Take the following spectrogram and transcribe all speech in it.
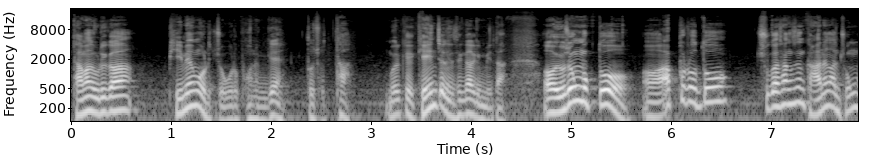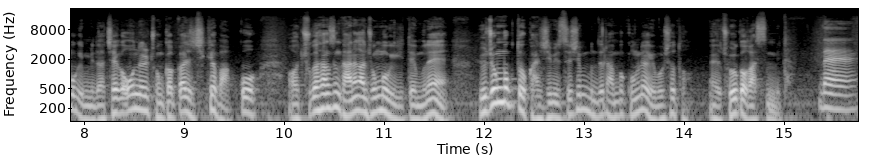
다만 우리가 비메모리 쪽으로 보는 게 더 좋다. 뭐 이렇게 개인적인 생각입니다. 어, 요 종목도 어, 앞으로도 추가 상승 가능한 종목입니다. 제가 오늘 종가까지 지켜봤고 어, 추가 상승 가능한 종목이기 때문에 요 종목도 관심 있으신 분들은 한번 공략해 보셔도 예, 좋을 것 같습니다. 네.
